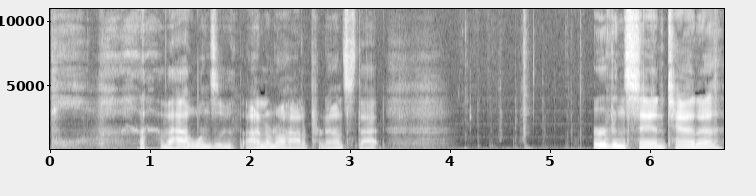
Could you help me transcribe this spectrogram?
that one's, I don't know how to pronounce that. Ervin Santana.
